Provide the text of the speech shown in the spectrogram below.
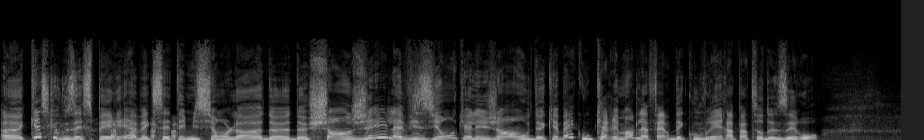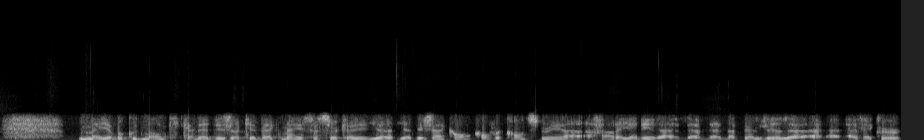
Qu'est-ce que vous espérez avec cette émission-là? De, de changer la vision que les gens ont de Québec ou carrément de la faire découvrir à partir de zéro? Mais il y a beaucoup de monde qui connaît déjà Québec, mais c'est sûr qu'il y, a des gens qu'on veut continuer à, faire rayonner la, la belle ville euh, avec eux.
